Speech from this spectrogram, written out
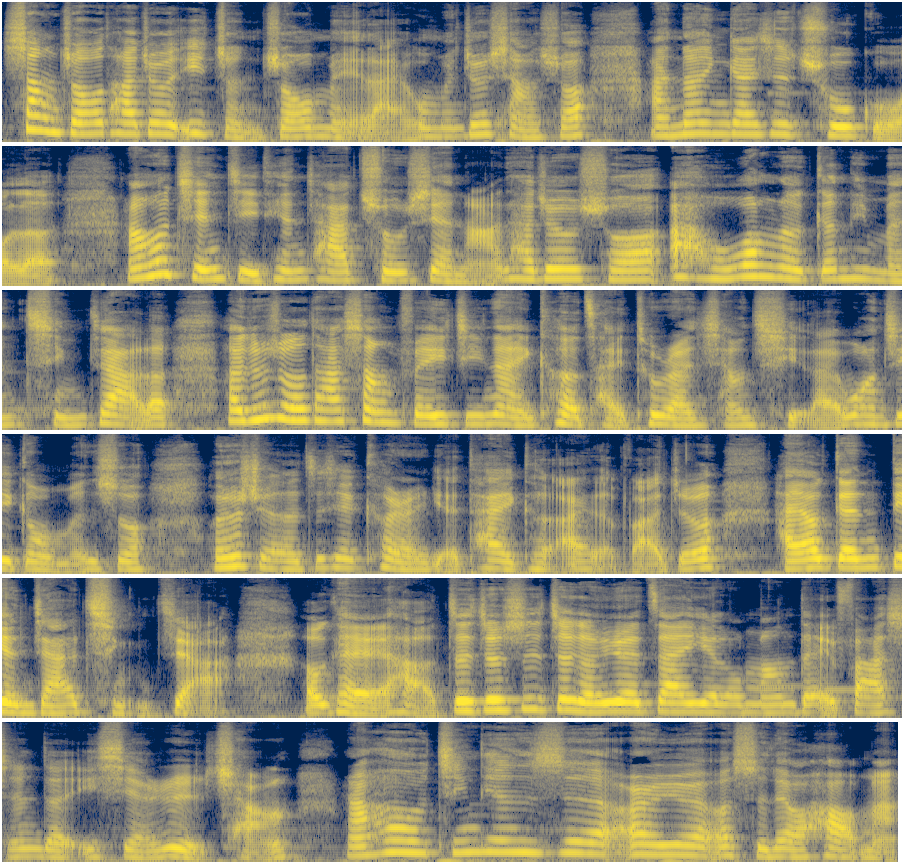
上周他就一整周没来，我们就想说啊，那应该是出国了。然后前几天他出现啊，他就说啊，我忘了跟你们请假了。他就说他上飞机那一刻才突然想起来，忘记跟我们说。我就觉得这些客人也太可爱了吧，就还要跟店家请假。OK，好，这就是这个月在 Yellow Monday 发生的一些日常。然后今天是二月二十六号嘛，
